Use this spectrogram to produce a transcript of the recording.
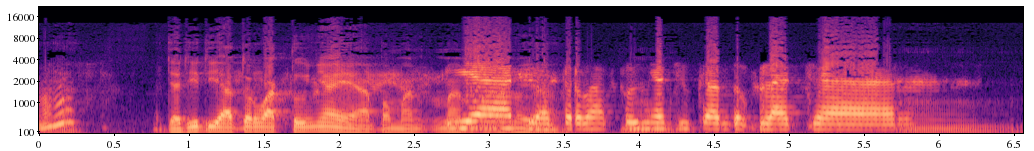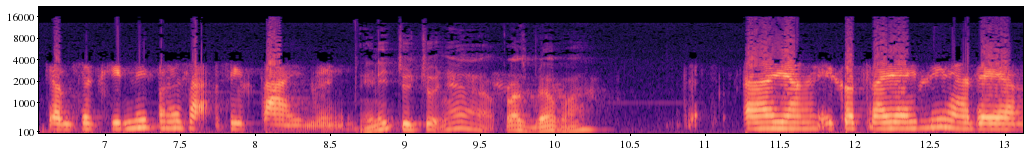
Mas. Jadi diatur waktunya ya peman man- Iya, anu ya. diatur waktunya juga untuk belajar. Hmm. Jam segini pas sak sita ini. Ini cucunya kelas berapa? Eh, yang ikut saya ini ada yang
